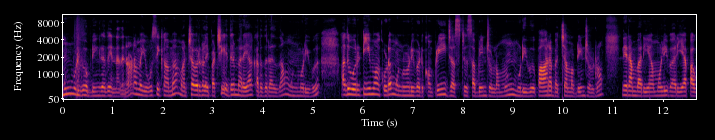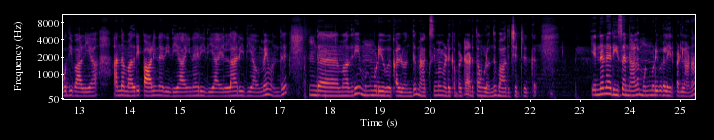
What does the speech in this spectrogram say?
முன்முடிவு அப்படிங்கிறது என்னதுன்னா நம்ம யோசிக்காமல் மற்றவர்களை பற்றி எதிர்மறையாக கருதுறது தான் முன்முடிவு. அது ஒரு டீமாக கூட முன்முடிவு எடுக்கும். ப்ரீ ஜஸ்டிஸ் அப்படின்னு சொல்கிறோம் முன்முடிவு பாரபட்சம் அப்படின்னு சொல்கிறோம் நிறம் வாரியா மொழி வாரியா பகுதி வாரியா அந்த மாதிரி பாலின ரீதியாக இன ரீதியாக எல்லா ரீதியாகவுமே வந்து இந்த மாதிரி முன்முடிவுகள் வந்து மேக்சிமம் எடுக்கப்பட்டு அடுத்தவங்களை வந்து பாதிச்சிட்ருக்கு என்னென்ன ரீசன்னால் முன்முடிவுகள் ஏற்படலாம்னா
